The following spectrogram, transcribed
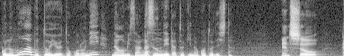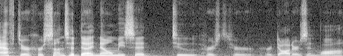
このモアブというところにナオミさんが住んでいた時のことでした。And so after her sons had died, Naomi said to her, her, her daughters in law,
